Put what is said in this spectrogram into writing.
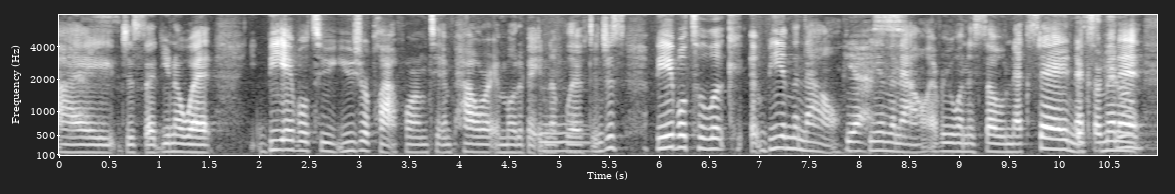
I just said, you know what, be able to use your platform to empower and motivate and mm. uplift and just be able to look, be in the now. Yes. Be in the now. Everyone is so next day, next so minute. True.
